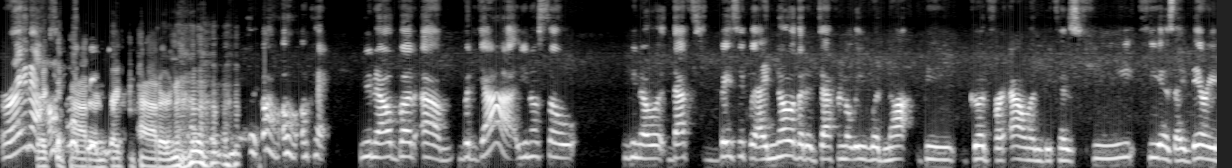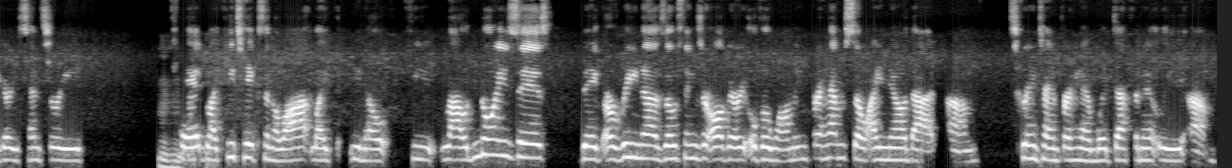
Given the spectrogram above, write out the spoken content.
right now. Break the pattern, break the pattern. like, oh, oh, okay. You know, but, um, but yeah, you know, so, you know, that's basically, I know that it definitely would not be good for Alan because he, he is a very, very sensory mm-hmm. kid. Like he takes in a lot, like, you know, he loud noises, big arenas, those things are all very overwhelming for him. So I know that, um, screen time for him would definitely um,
